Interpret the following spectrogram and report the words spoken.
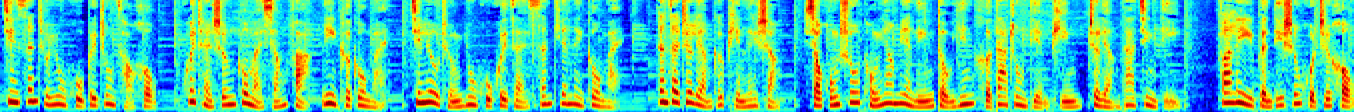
近三成用户被种草后会产生购买想法，立刻购买；近六成用户会在三天内购买。但在这两个品类上，小红书同样面临抖音和大众点评这两大劲敌。发力本地生活之后。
